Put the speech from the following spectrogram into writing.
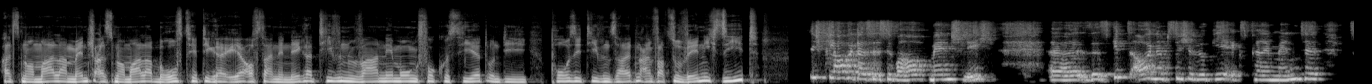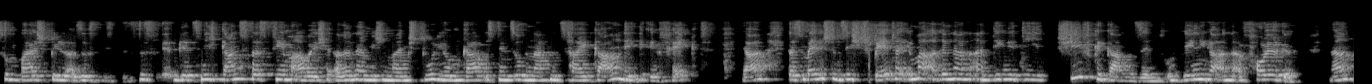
als normaler Mensch, als normaler Berufstätiger eher auf seine negativen Wahrnehmungen fokussiert und die positiven Seiten einfach zu wenig sieht? Ich glaube, das ist überhaupt menschlich. Äh, es gibt auch in der Psychologie Experimente, zum Beispiel, also es ist jetzt nicht ganz das Thema, aber ich erinnere mich, in meinem Studium gab es den sogenannten Zeigarnik-Effekt, ja, dass Menschen sich später immer erinnern an Dinge, die schiefgegangen sind und weniger an Erfolge. Ne?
